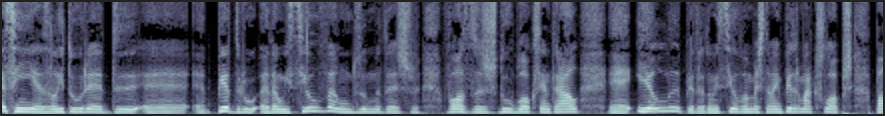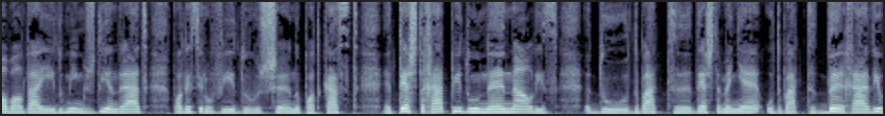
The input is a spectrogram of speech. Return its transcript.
Assim, a leitura de uh, Pedro Adão e Silva, um de, uma das vozes do Bloco Central, uh, ele, Pedro Adão e Silva, mas também Pedro Marcos Lopes, Paulo Baldaia e Domingos de Andrade, podem ser ouvidos uh, no podcast Teste Rápido, na análise do debate desta manhã, o debate da rádio,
